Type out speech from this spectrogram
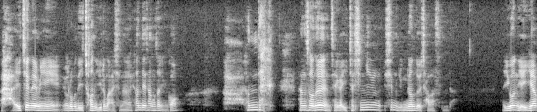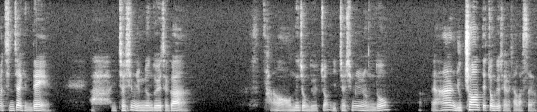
아, H&M이 여러분들 이 전 이름 아시나요? 현대상선인 거? 아, 현대상선은 제가 2016년도에 잡았습니다. 이건 얘기하면 진짜 긴데 아, 2016년도에 제가 사- 어, 어느 정도였죠? 2016년도 한 6천원대 정도 제가 잡았어요.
